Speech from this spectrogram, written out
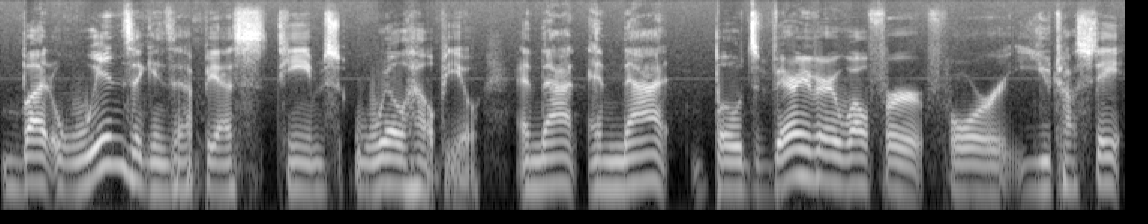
but wins against FBS teams will help you, and that and that bodes very very well for for Utah State.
